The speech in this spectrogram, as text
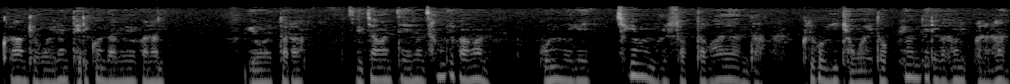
그러한 경우에는 대리권 남용에 관한 유형에 따라 일정한 때에는 상대방은 본인에게 책임을 물을 수 없다고 하여야 한다. 그리고 이 경우에도 표현 대리가 성립하는 한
